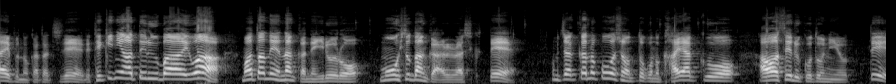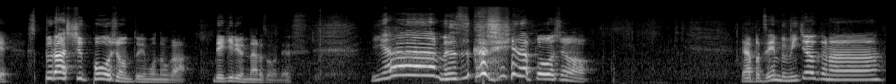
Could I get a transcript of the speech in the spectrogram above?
タイプの形でで敵に当てる場合はまたねなんかねいろいろもう一段階あるらしくてこの若干のポーションとこの火薬を合わせることによってスプラッシュポーションというものができるようになるそうです。いやー難しいなポーション。やっぱ全部見ちゃうかな。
